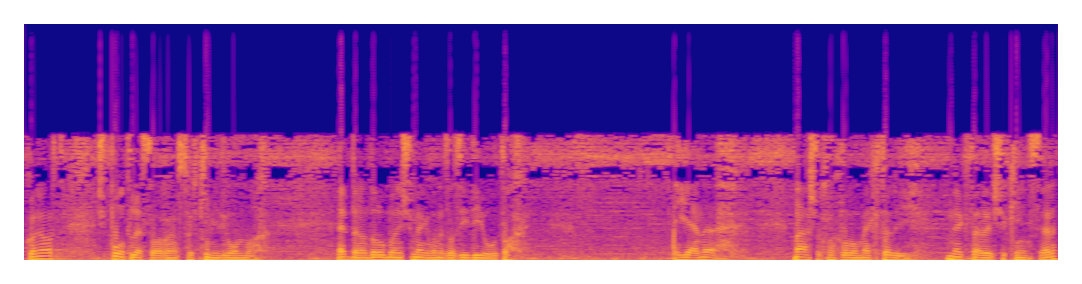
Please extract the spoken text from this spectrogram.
kanyart, és pont lesz arra az, hogy ki mit gondol ebben a dologban is megvan ez az idióta ilyen eh, másoknak való megfelelési kényszer,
